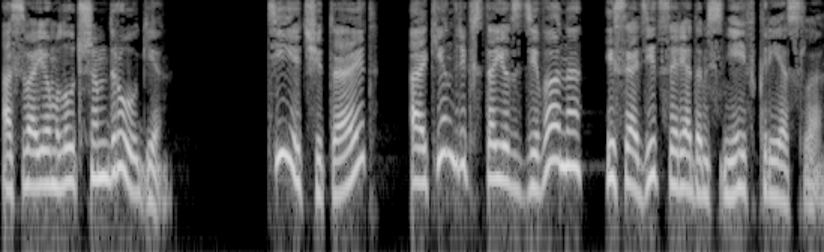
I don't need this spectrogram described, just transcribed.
о своем лучшем друге. Тия читает, а Кендрик встает с дивана и садится рядом с ней в кресло.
